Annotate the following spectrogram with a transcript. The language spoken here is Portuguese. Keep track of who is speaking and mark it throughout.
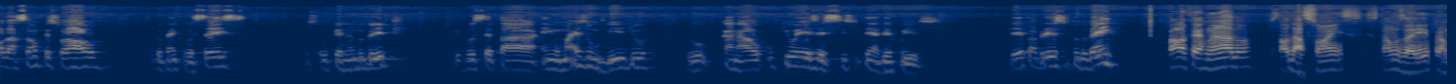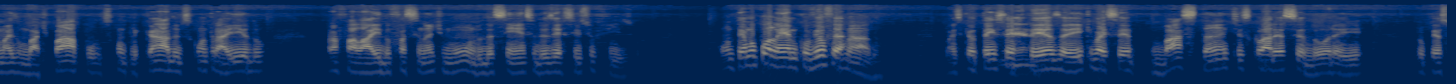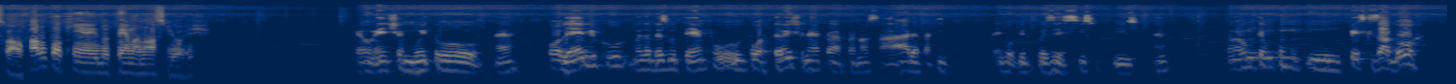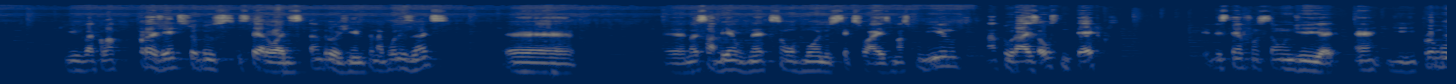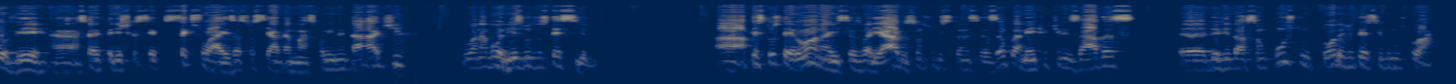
Speaker 1: Saudação, pessoal. Tudo bem com vocês? Eu sou o Fernando Gripe e você está em mais um vídeo do canal O que o exercício tem a ver com isso. E aí, Fabrício, tudo bem?
Speaker 2: Fala, Fernando. Saudações. Estamos aí para mais um bate-papo descomplicado, descontraído, para falar aí do fascinante mundo da ciência do exercício físico. Com um tema polêmico, viu, Fernando? Mas que eu tenho certeza é. aí que vai ser bastante esclarecedor aí para o pessoal. Fala um pouquinho aí do tema nosso de hoje.
Speaker 1: Realmente é muito né, polêmico, mas ao mesmo tempo importante né, para a nossa área, para quem está envolvido com exercício físico. Né? Então nós vamos ter um, um pesquisador que vai falar para a gente sobre os esteroides androgênicos anabolizantes. É, é, nós sabemos né, que são hormônios sexuais masculinos, naturais ou sintéticos. Eles têm a função de, é, de promover as características sexuais associadas à masculinidade e o anabolismo dos tecidos. A, testosterona e seus variados são substâncias amplamente utilizadas é, devido à ação construtora de tecido muscular.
